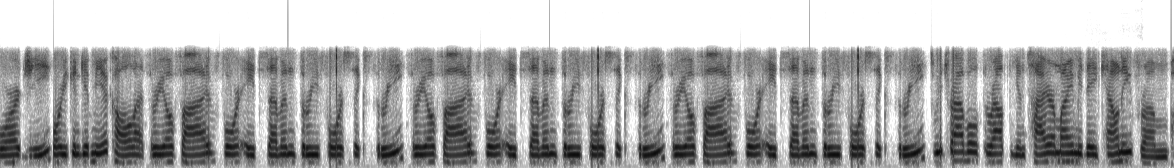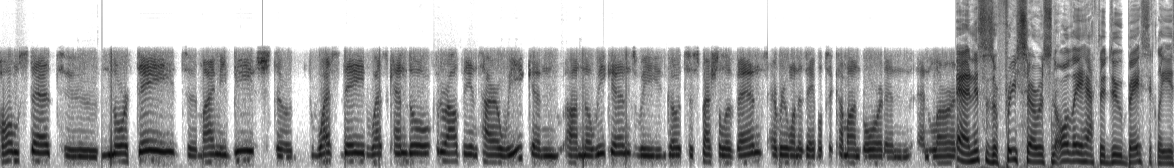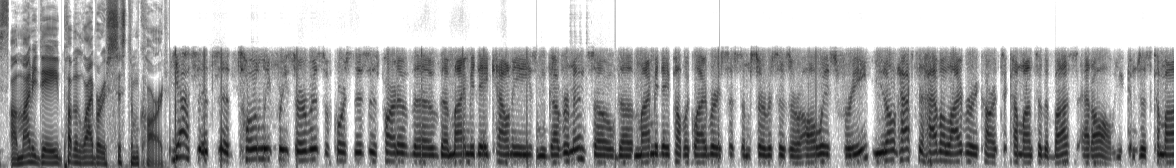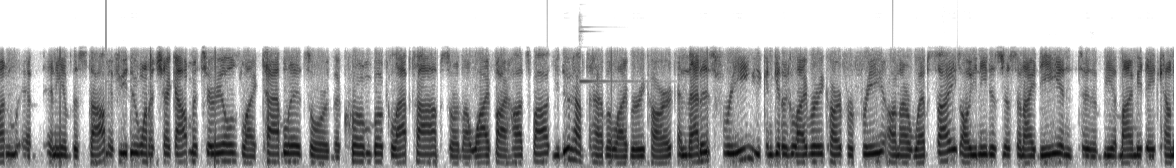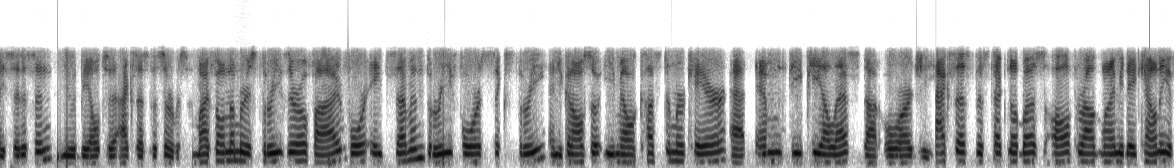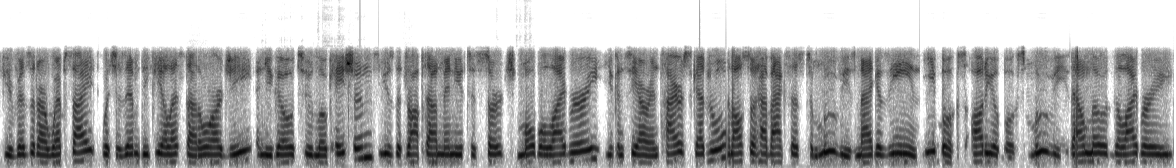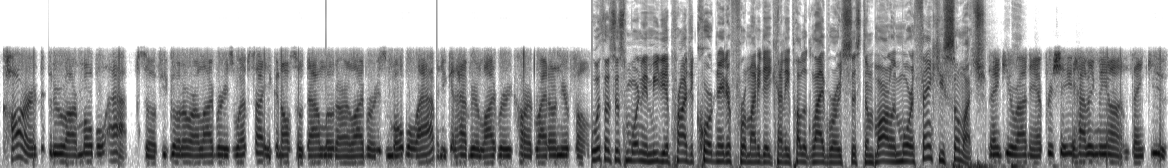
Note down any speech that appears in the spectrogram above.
or you can give me a call at 305 487 3463. 305 487 3463. 305 487 3463. We travel throughout the entire Miami Dade County from Homestead to North Dade to Miami Beach to West Dade, West Kendall throughout the entire week. And on the weekends, we go to special events. Everyone is able to come on board and, and learn. And this is a free service, and all they have to do basically is a Miami Dade Public Library System card. Yes, it's a totally free service. Of course, this is part of the, the Miami Dade County government, so the Miami Dade Public Library System services are always free. You don't have to have a library card to come onto the bus at all. You can just come on at any of the stops. If you do want to check out materials like tablets or the Chromebook laptops or the Wi Fi hotspot, you do have to have a library card, and that is free. You can get a library card for free on our website. All you need is just an ID and to be a Miami Dade County citizen, you would be able to access the service. My phone number is 305 487 3463, and you can also email customer care at mdpls.org. Access this Technobus all throughout Miami Dade County if you visit our website, which is mdpls.org, and you go to locations, use the drop down menu to search mobile library. You can see our entire schedule and also have access to movies, magazines, ebooks, audiobooks, movies. Download the library card through our mobile app. So if you go to our library's website, you can also download our library's mobile app and you can have your library card right on your phone. With us this morning, the media project coordinator for Miami Dade County Public Library System, Marlon Moore. Thank you so much. Thank you, Rodney. I appreciate you having me on. Thank you.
